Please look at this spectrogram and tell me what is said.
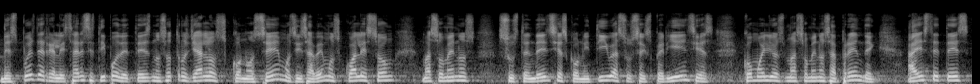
después de realizar ese tipo de test, nosotros ya los conocemos y sabemos cuáles son más o menos sus tendencias cognitivas, sus experiencias, cómo ellos más o menos aprenden. A este test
